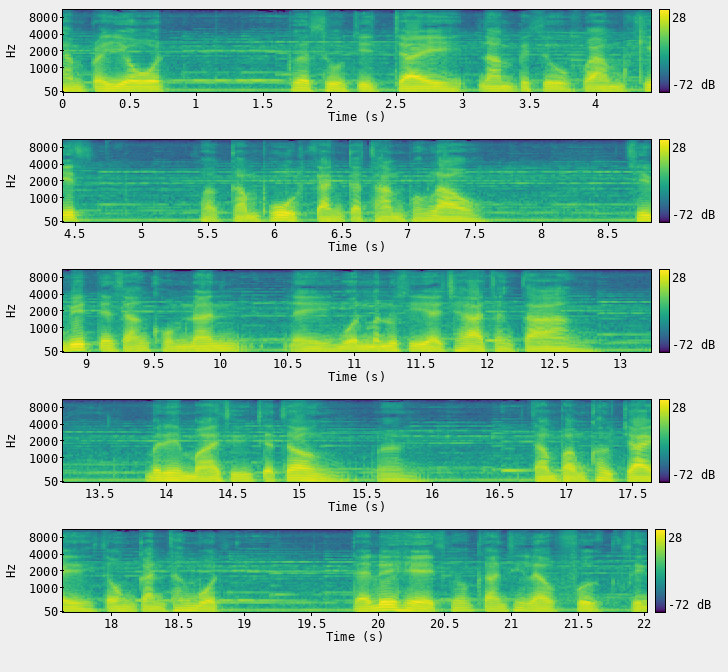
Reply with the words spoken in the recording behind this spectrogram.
ทำประโยชน์ เพื่อสู่จิตใจนำไปสู่ความคิดคำพูดการกระทำของเรา ชีวิตในสังคมนั้นในมวลมนุษยชาติต่างๆ ไม่ได้หมายถึงจะต้องตามความเข้าใจตรงกันทั้งหมด แต่ด้วยเหตุของการที่เราฝึกสิ่ง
